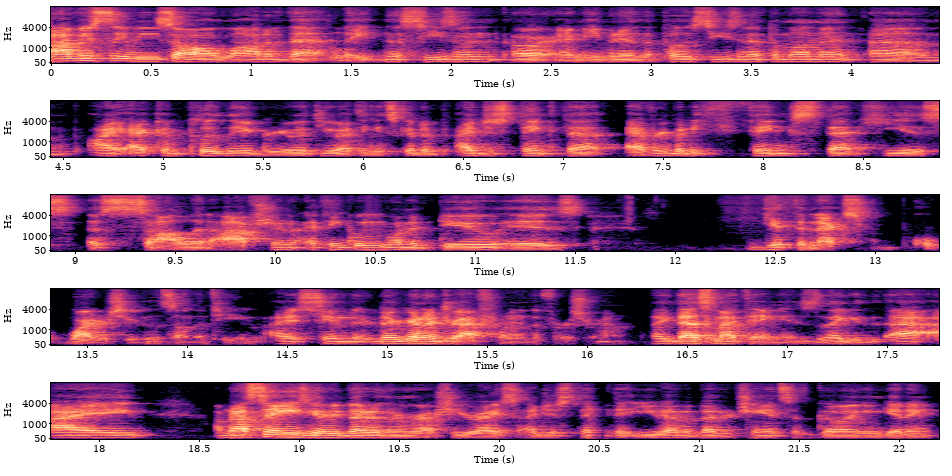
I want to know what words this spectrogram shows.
Obviously, we saw a lot of that late in the season, or and even in the postseason at the moment. Um, I, I completely agree with you. I think it's gonna. I just think that everybody thinks that he is a solid option. I think what you want to do is get the next wide receiver that's on the team. I assume they're going to draft one in the first round. Like that's my thing. Is like I, I I'm not saying he's going to be better than Rashee Rice. I just think that you have a better chance of going and getting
